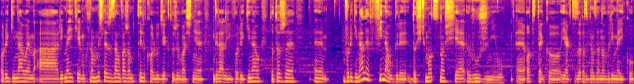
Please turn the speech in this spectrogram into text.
oryginałem a remake'iem, którą myślę, że zauważą tylko ludzie, którzy właśnie grali w oryginał, to to, że w oryginale finał gry dość mocno się różnił e, od tego, jak to rozwiązano w remake'u.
